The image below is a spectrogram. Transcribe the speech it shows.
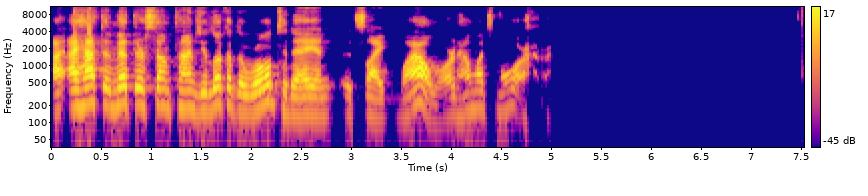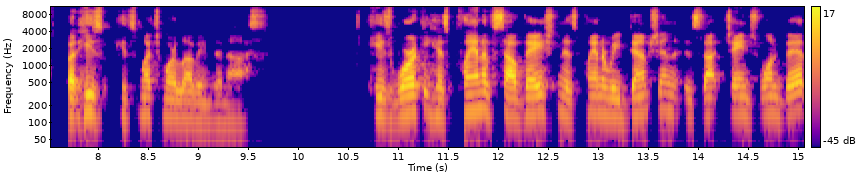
I, I have to admit, there's sometimes you look at the world today and it's like, wow, Lord, how much more? but he's, he's much more loving than us. He's working, his plan of salvation, his plan of redemption is not changed one bit,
